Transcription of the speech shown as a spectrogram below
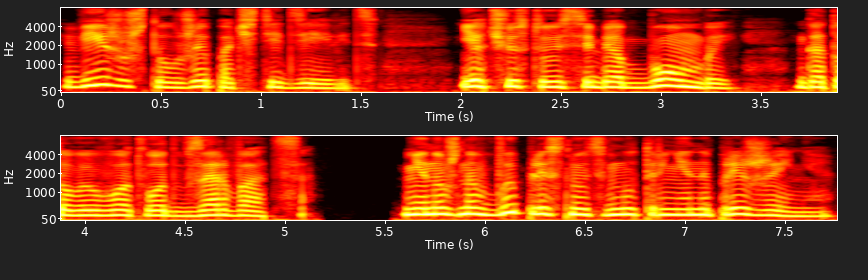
вижу, что уже почти девять. Я чувствую себя бомбой, готовой вот-вот взорваться. Мне нужно выплеснуть внутреннее напряжение.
